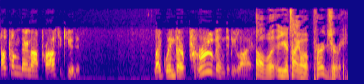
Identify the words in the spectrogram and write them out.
how come they're not prosecuted? Like when they're proven to be liars. Oh, well, you're talking about perjury.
